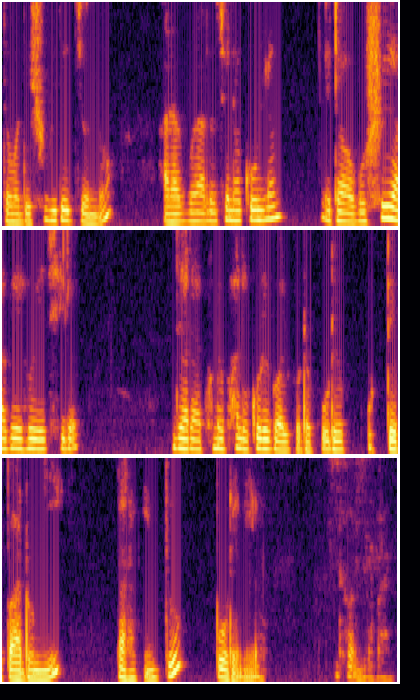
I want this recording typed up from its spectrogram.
তোমাদের সুবিধের জন্য আর একবার আলোচনা করলাম। এটা অবশ্যই আগে হয়েছিল। যারা এখনও ভালো করে গল্পটা পড়ে উঠতে পারোনি, তারা কিন্তু পড়ে নিও। ধন্যবাদ।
